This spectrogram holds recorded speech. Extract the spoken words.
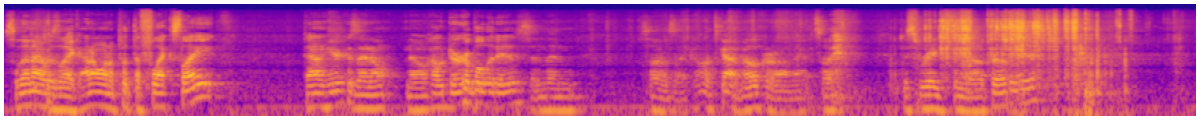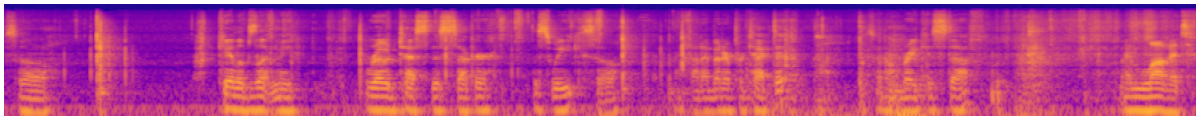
so then I was like, I don't want to put the flex light down here because I don't know how durable it is. And then, so I was like, oh, it's got Velcro on it. So I just rigged some Velcro here. So Caleb's letting me road test this sucker this week. So I thought I better protect it so I don't break his stuff. I love it.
